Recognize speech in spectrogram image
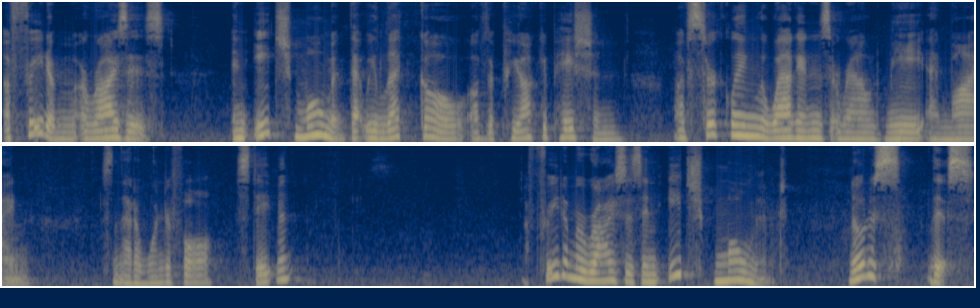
A freedom arises in each moment that we let go of the preoccupation of circling the wagons around me and mine. Isn't that a wonderful statement? Freedom arises in each moment Notice this.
